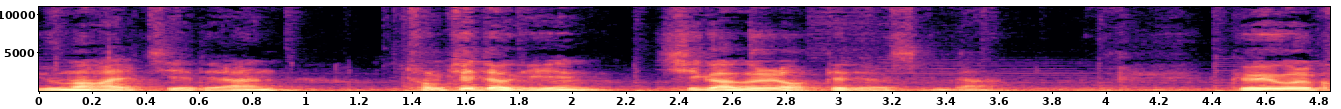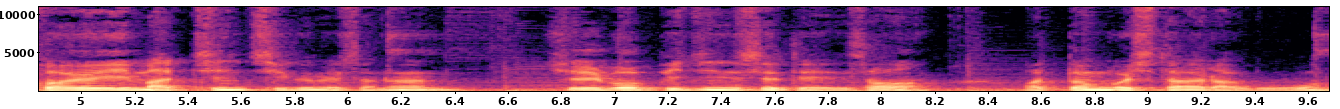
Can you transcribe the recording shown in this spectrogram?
유망할지에 대한 총체적인 시각을 얻게 되었습니다. 교육을 거의 마친 지금에서는 실버 비즈니스에 대해서 어떤 것이다 라고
